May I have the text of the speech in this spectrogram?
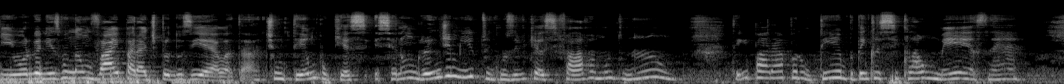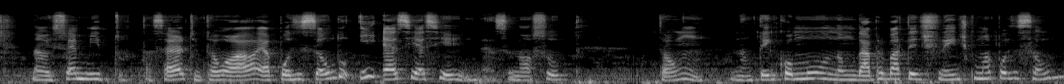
que o organismo não vai parar de produzir ela, tá? Tinha um tempo que esse, esse era um grande mito, inclusive que se falava muito, não, tem que parar por um tempo, tem que ciclar um mês, né? Não, isso é mito, tá certo? Então, ó, é a posição do ISSN, né? Esse nosso. Então, não tem como, não dá para bater de frente com uma posição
